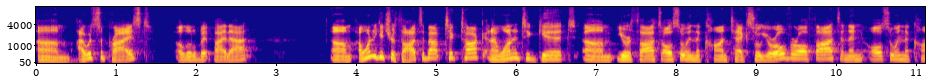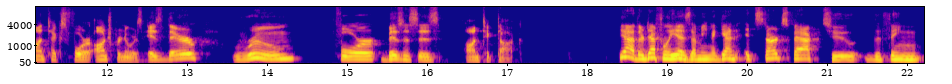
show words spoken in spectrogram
Um, I was surprised a little bit by that. Um, I want to get your thoughts about TikTok, and I wanted to get um, your thoughts also in the context. So, your overall thoughts, and then also in the context for entrepreneurs. Is there room for businesses on TikTok? Yeah, there definitely is. I mean, again, it starts back to the thing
